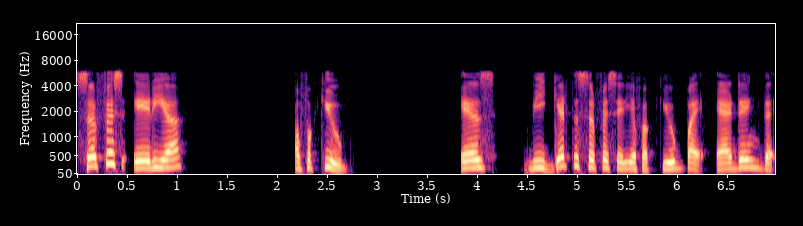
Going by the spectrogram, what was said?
Surface area of a cube is we get the surface area of a cube by adding the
